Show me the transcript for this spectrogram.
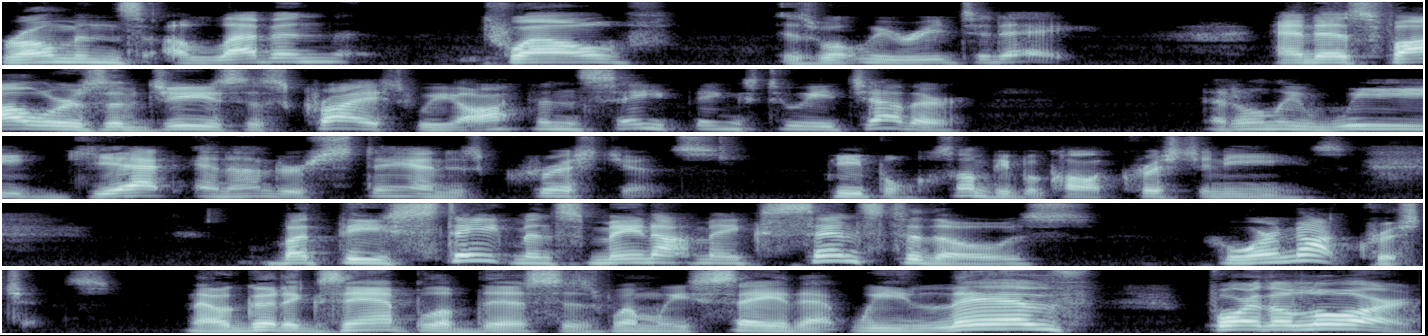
Romans 11, 12 is what we read today. And as followers of Jesus Christ, we often say things to each other that only we get and understand as Christians. People, some people call it Christianese. But these statements may not make sense to those who are not Christians. Now, a good example of this is when we say that we live for the Lord.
